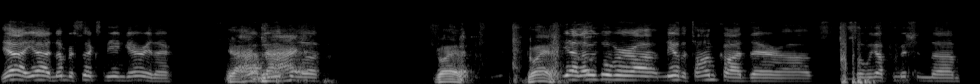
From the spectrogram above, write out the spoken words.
yeah, yeah, number six, me and Gary there. Yeah. Yeah, we now went to, I- uh, go ahead. Go ahead. Yeah, that was over uh, near the Tom Cod there. Uh, so we got permission um,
